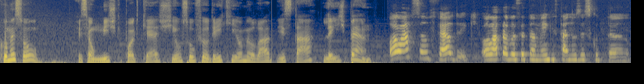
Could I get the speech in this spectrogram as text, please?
Começou! Esse é o Mystic Podcast, eu sou o Feldrick e ao meu lado está Lady Pen. Olá, Sam Feldrick! Olá para você também que está nos escutando.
